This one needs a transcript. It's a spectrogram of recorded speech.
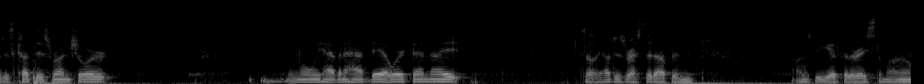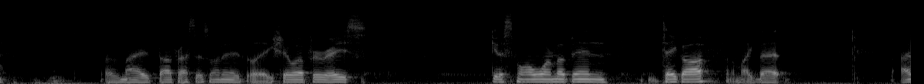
just cut this run short. I'm only having a half day at work that night. So like, I'll just rest it up and I'll just be good for the race tomorrow. That was my thought process on it. It's like show up for a race, get a small warm up in, take off, and I'm like, bet. I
